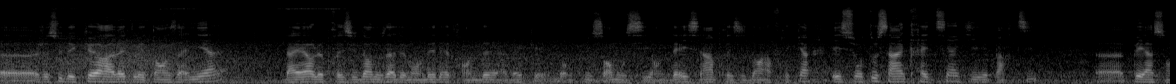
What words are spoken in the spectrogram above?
Euh, je suis de cœur avec les Tanzaniens. D'ailleurs, le président nous a demandé d'être en deuil avec eux. Donc nous sommes aussi en deuil. C'est un président africain et surtout c'est un chrétien qui est parti. Euh, paix à son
